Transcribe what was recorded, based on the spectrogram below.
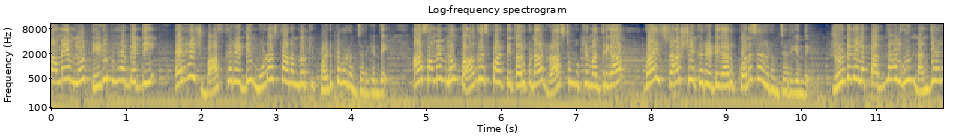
సమయంలో టీడీపీ అభ్యర్థి ఎన్హెచ్ భాస్కర్ రెడ్డి మూడో స్థానంలోకి పడిపోవడం జరిగింది. ఆ సమయంలో కాంగ్రెస్ పార్టీ తరపున రాష్ట్ర ముఖ్యమంత్రిగా వైఎస్ రాజశేఖర రెడ్డి గారు కొనసాగడం జరిగింది. రెండు వేల పద్నాలుగు నంద్యాల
